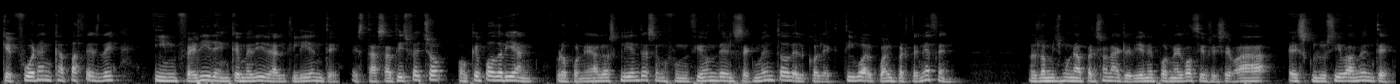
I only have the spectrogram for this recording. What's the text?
que fueran capaces de inferir en qué medida el cliente está satisfecho o qué podrían proponer a los clientes en función del segmento del colectivo al cual pertenecen. No es lo mismo una persona que viene por negocios y se va exclusivamente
